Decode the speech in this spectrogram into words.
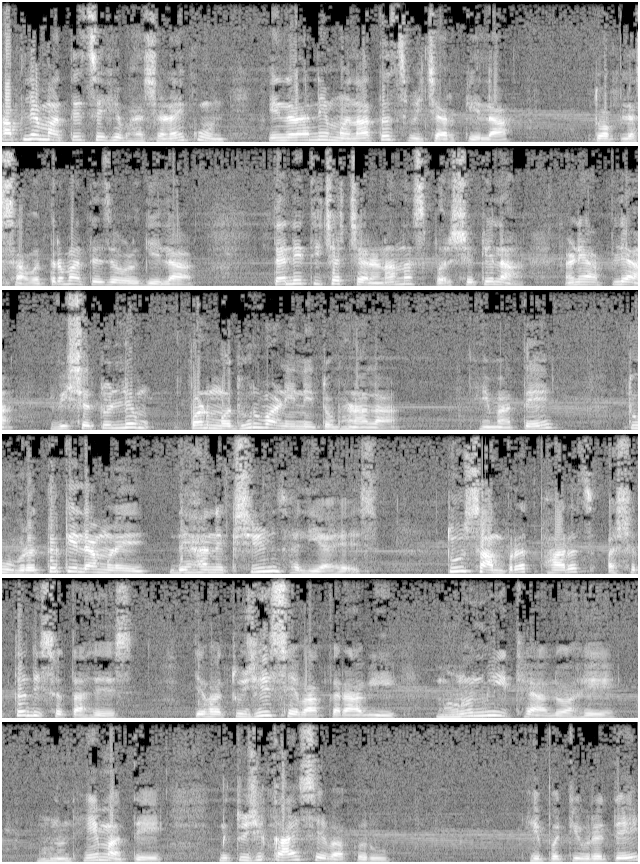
आपल्या मातेचे हे भाषण ऐकून इंद्राने मनातच विचार केला. तो आपल्या सावत्र मातेजवळ गेला. त्याने तिच्या चरणांना स्पर्श केला आणि आपल्या विषतुल्य पण मधुर वाणीने तो म्हणाला हे माते तू व्रत केल्यामुळे देहाने क्षीण झाली आहेस. तू सांप्रत फारच अशक्त दिसत आहेस. तेव्हा तुझी सेवा करावी म्हणून मी इथे आलो आहे. म्हणून हे माते मी तुझी काय सेवा करू? हे पतिव्रते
